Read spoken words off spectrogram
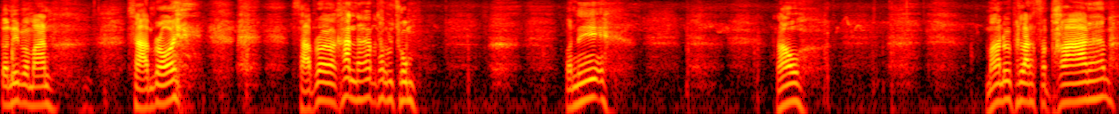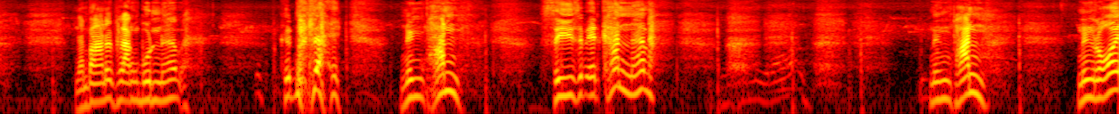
ตอนนี้ประมาณสามร้อยสามร้อยขั้นนะครับท่านผู้ชม วันนี้ เรามาด้วยพลังศรัทธานะครับและมาด้วยพลังบุญนะครับ ขึ้นมาได้หนึ่งพัน สี่สิบเอ็ดขั้นนะครับหนึ่งพันหนึ่งร้อย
